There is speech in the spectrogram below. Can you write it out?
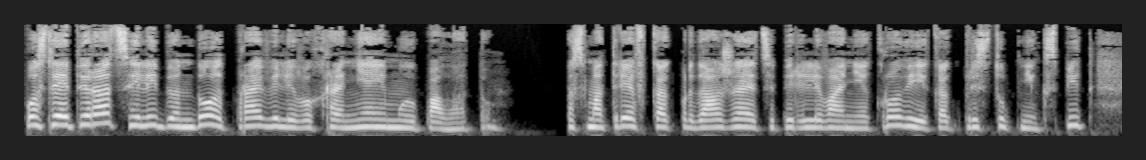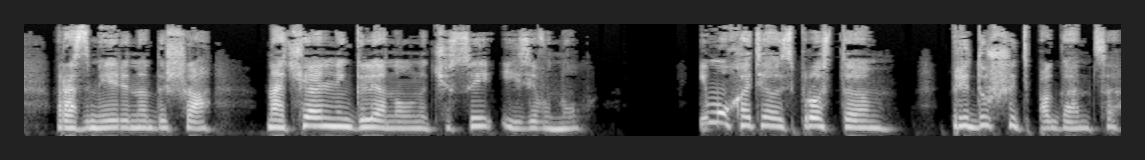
После операции Ли Бендо отправили в охраняемую палату. Посмотрев, как продолжается переливание крови и как преступник спит, размеренно дыша, начальник глянул на часы и зевнул. Ему хотелось просто придушить поганца.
